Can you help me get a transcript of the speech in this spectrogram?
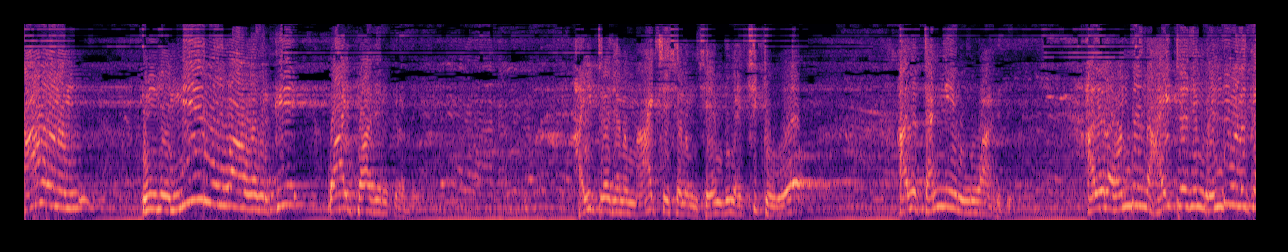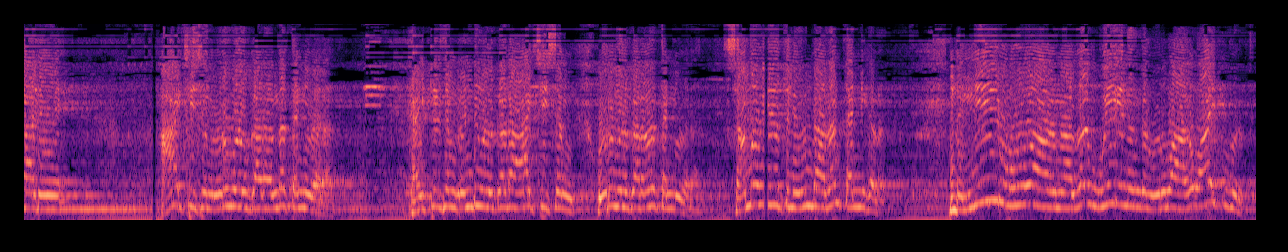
காரணம் இங்கே நீர் உருவாவதற்கு வாய்ப்பாக இருக்கிறது. ஹைட்ரஜனும் ஆக்சிஜனும் சேர்ந்து வச்சுட்டுவோ அது தண்ணீர் உருவாகுது. அதுல வந்து இந்த ஹைட்ரஜன் ரெண்டு விழுக்காடு ஆக்சிஜன் ஒரு விழுக்காடு இருந்தா தண்ணி வராது. ஹைட்ரஜன் ரெண்டு விழுக்காடு ஆக்சிஜன் ஒரு விழுக்காடு தண்ணி வராது. சமவீதத்தில் இருந்தாதான் தண்ணி கலர் இந்த நீர் உருவாகினால்தான் உயிரினங்கள் உருவாக வாய்ப்பு இருக்கு.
